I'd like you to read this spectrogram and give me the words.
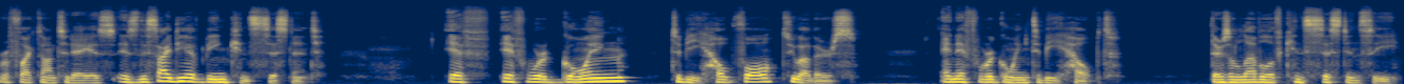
reflect on today is is this idea of being consistent if if we're going to be helpful to others and if we're going to be helped there's a level of consistency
